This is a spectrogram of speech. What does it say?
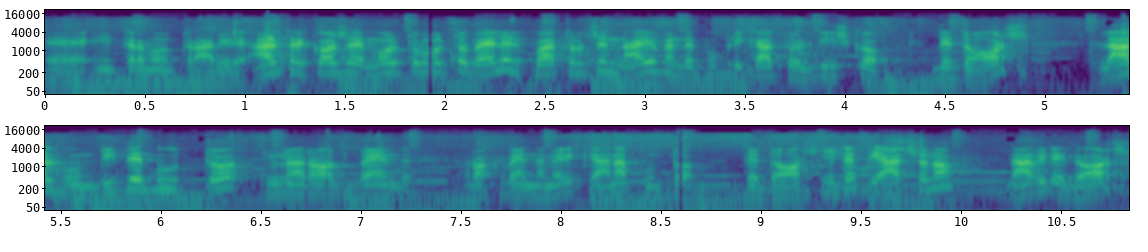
eh, intramontabile. Altre cose molto molto belle, il 4 gennaio venne pubblicato il disco The Doors, l'album di debutto di una rock band, rock band americana, appunto The Doors. A te piacciono, Davide, i Doors?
